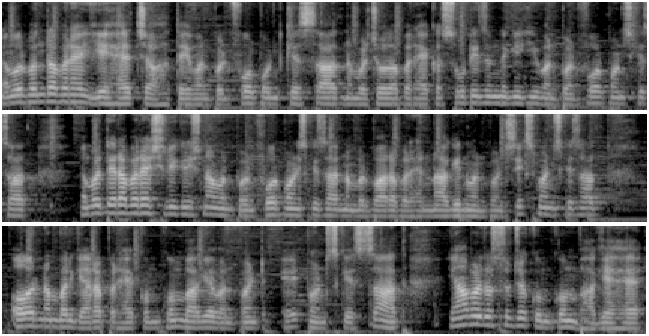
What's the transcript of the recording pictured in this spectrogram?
नंबर पंद्रह पर है, ये है चाहते 1.4 पॉइंट के साथ। नंबर चौदह पर है, कसौटी ज़िंदगी की 1.4 पॉइंट्स के साथ। नंबर तेरह पर है श्री कृष्णा 1.4 पॉइंट्स के साथ। नंबर बारह पर है, नागिन 1.6 पॉइंट्स के साथ। और नंबर ग्यारह पर है, कुमकुम भाग्य 1.8 पॉइंट्स के साथ। यहाँ पर दोस्तों, जो कुमकुम भाग्य है,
